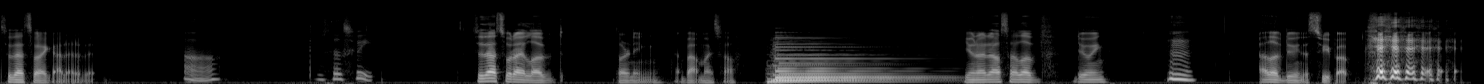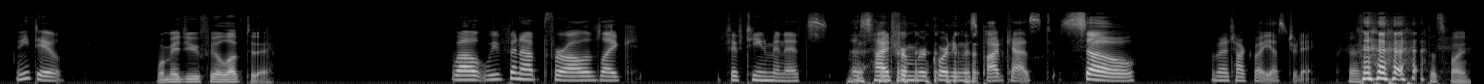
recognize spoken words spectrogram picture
so that's what I got out of it Aw. That's so sweet. so that's what I loved learning about myself you know what else I love doing Hmm. I love doing the sweep up Me too. what made you feel loved today Well, we've been up for all of like 15 minutes aside from recording this podcast. So I'm going to talk about yesterday. okay that's fine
